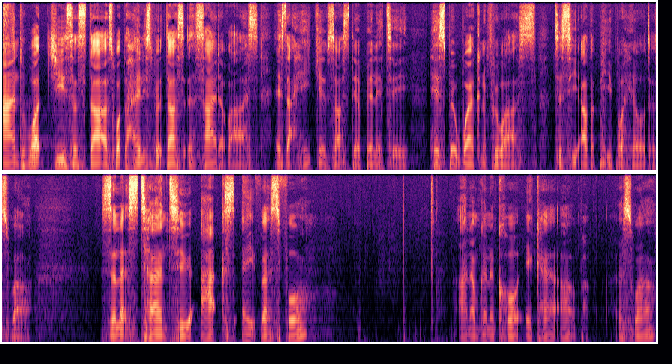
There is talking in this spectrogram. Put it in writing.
And what Jesus does, what the Holy Spirit does inside of us, is that He gives us the ability, His Spirit working through us, to see other people healed as well. So let's turn to Acts 8, verse 4. And I'm going to call Ika up as well.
